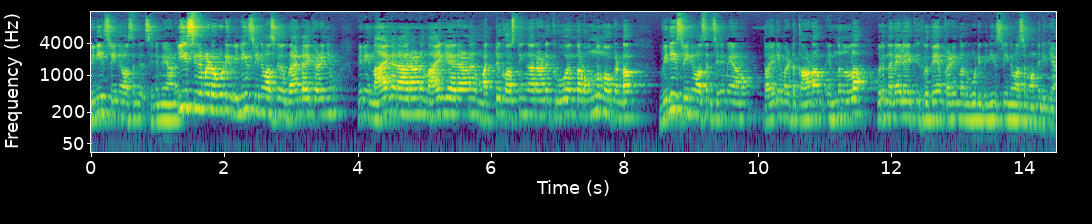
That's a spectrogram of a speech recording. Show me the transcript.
വിനീത് ശ്രീനിവാസന്റെ സിനിമയാണ് ഈ സിനിമയുടെ കൂടി വിനീത് ശ്രീനിവാസന് ബ്രാൻഡായി കഴിഞ്ഞു. ഇനി നായകൻ ആരാണ് നായിക ആരാണ് മറ്റ് കാസ്റ്റിംഗ് ആരാണ് ക്രൂ എന്താണ് ഒന്നും നോക്കണ്ട. വിനീത് ശ്രീനിവാസൻ സിനിമയാണോ ധൈര്യമായിട്ട് കാണാം എന്നുള്ള ഒരു നിലയിലേക്ക് ഹൃദയം കഴിയുന്നതോടുകൂടി വിനീത് ശ്രീനിവാസൻ വന്നിരിക്കുകയാണ്.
